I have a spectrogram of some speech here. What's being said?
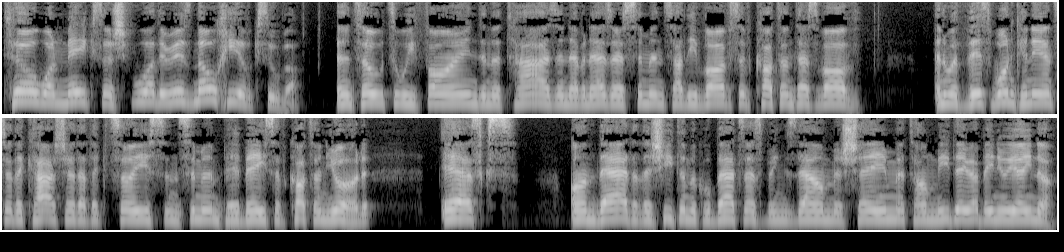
Till one makes a shvua, there is no chiyuv ksuva. And so too we find in the Taz and Even HaEzer Simon Sadivav Sivkatan Tesvav. And with this one can answer the kasha that the Ktsois and Simon Pebeis of Katan Yud asks on that that the Shita Mekubatzas brings down Meshem Talmidei Rabbeinu Yaina.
